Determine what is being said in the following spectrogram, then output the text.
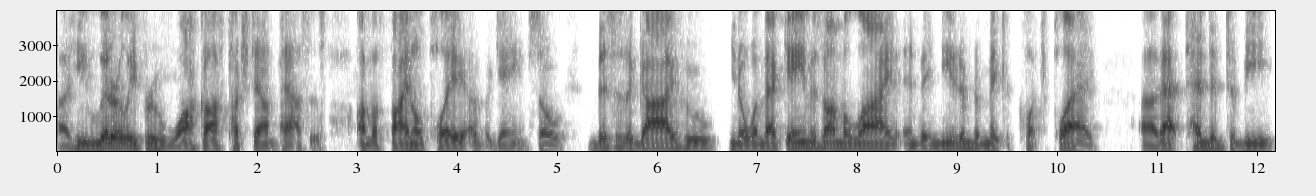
uh, he literally threw walk off touchdown passes on the final play of the game. So this is a guy who, you know, when that game is on the line and they needed him to make a clutch play, uh, that tended to be,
